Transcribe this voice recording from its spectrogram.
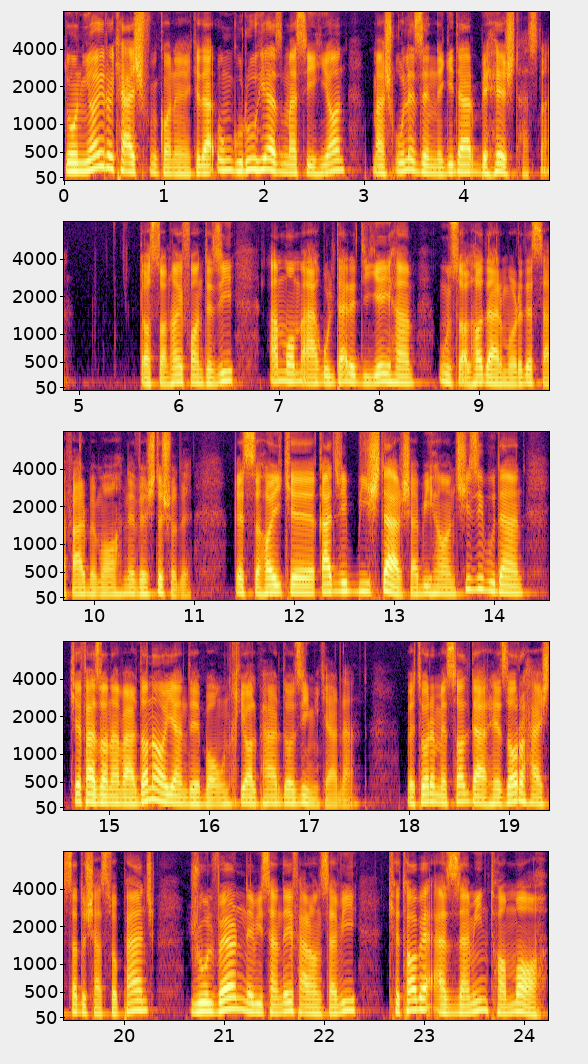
دنیایی رو کشف می‌کنه که در اون گروهی از مسیحیان مشغول زندگی در بهشت هستند داستانهای فانتزی اما معقولتر دیگه هم اون سالها در مورد سفر به ماه نوشته شده. قصه هایی که قدری بیشتر شبیه آن چیزی بودند که فضانوردان آینده با اون خیال پردازی می‌کردند. به طور مثال در 1865 ژول ورن نویسنده فرانسوی کتاب از زمین تا ماه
